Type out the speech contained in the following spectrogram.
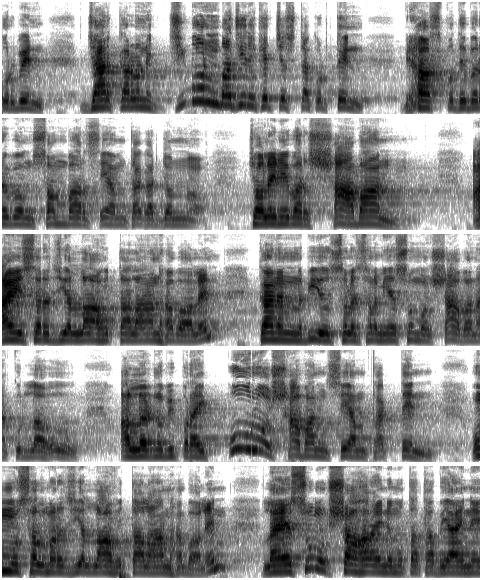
করবেন, যার কারণে জীবন বাজি রেখে চেষ্টা করতেন বৃহস্পতিবার এবং সোমবার শ্যাম থাকার জন্য। চলেন এবার সাবান আয়েসার জি আল্লাহ আনহা বলেন কানান নবী সাল্লাহ সাল্লাম ইয়াসুম সাবান আকুল্লাহ আল্লাহর নবী প্রায় পুরো সাবান শ্যাম থাকতেন। উম্মু সালমা রাজি আল্লাহ আনহা বলেন লায়াসুম শাহরাইনে মুতাতা বেআইনে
